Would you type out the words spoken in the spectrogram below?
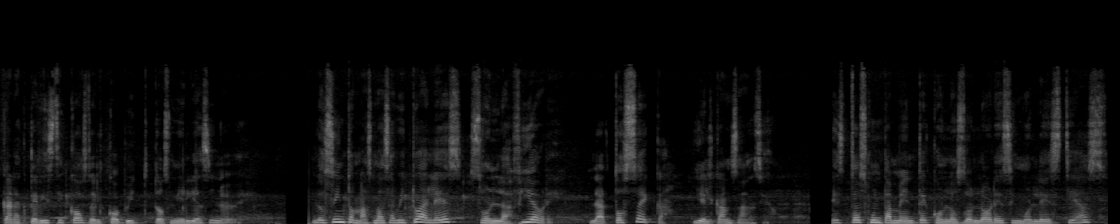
característicos del COVID-2019. Los síntomas más habituales son la fiebre, la tos seca y el cansancio. Estos juntamente con los dolores y molestias,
